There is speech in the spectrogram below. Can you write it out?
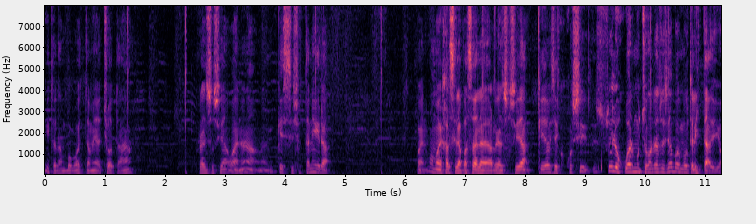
Esta tampoco, esta media chota, ¿eh? Real Sociedad, bueno, no, qué sé yo, está negra. Bueno, vamos a dejársela pasar a la Real Sociedad, que a veces suelo jugar mucho con Real Sociedad porque me gusta el estadio.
